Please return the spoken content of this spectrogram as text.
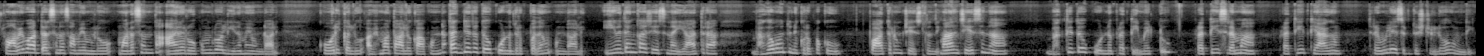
స్వామివారి దర్శన సమయంలో మనసంతా ఆయన రూపంలో లీనమై ఉండాలి. కోరికలు అభిమతాలు కాకుండా కృతజ్ఞతతో కూడిన దృక్పథం ఉండాలి. ఈ విధంగా చేసిన యాత్ర భగవంతుని కృపకు పాత్రం చేస్తుంది. మనం చేసిన భక్తితో కూడిన ప్రతి మెట్టు ప్రతి శ్రమ ప్రతి త్యాగం త్రిములేశ్వరి దృష్టిలో ఉంది.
